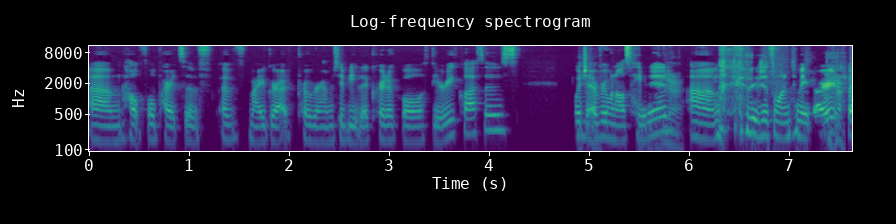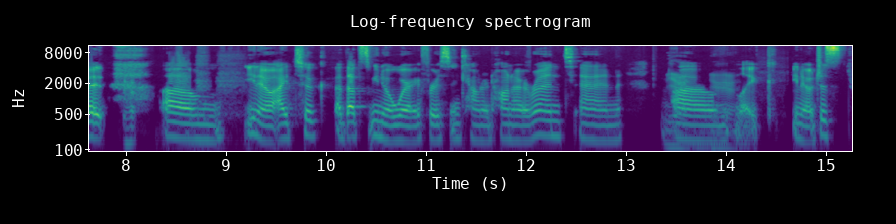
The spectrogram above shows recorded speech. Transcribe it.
um, helpful parts of of my grad program to be the critical theory classes which mm. everyone else hated because yeah. um, they just wanted to make art. Yeah. But um, you know, I took that's you know where I first encountered Hannah Arendt and um, like you know just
